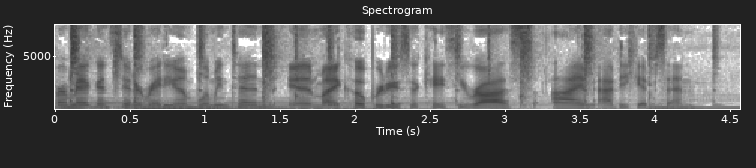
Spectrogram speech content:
For American Student Radio in Bloomington and my co producer Kacey Ross, I'm Abbie Gipson.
